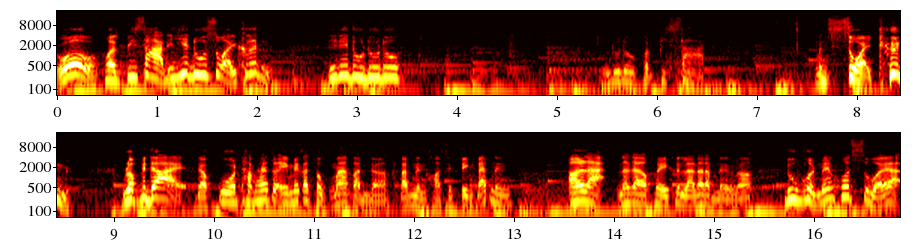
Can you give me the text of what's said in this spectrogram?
โอ้ผลปีศาจนี่เฮียดูสวยขึ้นนี่ดูดูดูดูดูดูผลปีศาจมันสวยขึ้นรับไม่ได้ เดี๋ยวกูทำให้ตัวเองไม่กระตุกมากก่อนเด้อแป๊บหนึ่งขอเซตติ้งแป๊บหนึ่ง เอาละน่าจะโอเคขึ้นแล้วระดับหนึ่งเนาะดูผลแม่งโคตรสวยอะ่ะ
